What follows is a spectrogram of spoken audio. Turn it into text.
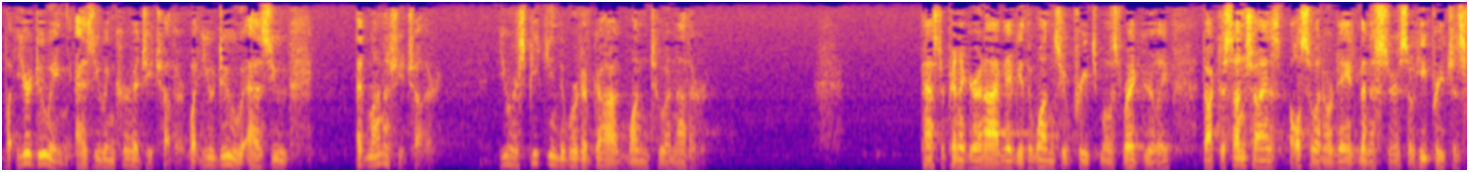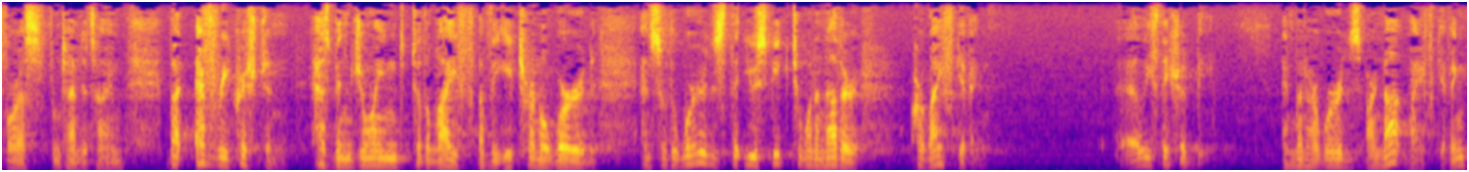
What you're doing as you encourage each other, what you do as you admonish each other, you are speaking the word of God one to another. Pastor Pinniger and I may be the ones who preach most regularly. Dr. Sunshine is also an ordained minister, so he preaches for us from time to time. But every Christian has been joined to the life of the eternal Word. And so the words that you speak to one another are life giving. At least they should be. And when our words are not life giving,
